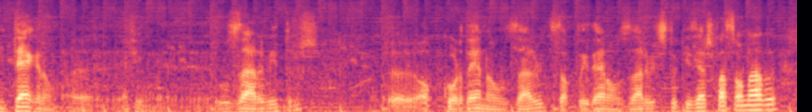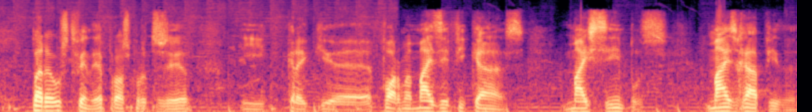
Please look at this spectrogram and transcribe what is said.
integram enfim, os árbitros eh, ou que coordenam os árbitros, ou que lideram os árbitros, se tu quiseres, façam nada para os defender, para os proteger. E creio que a forma mais eficaz, mais simples, mais rápida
